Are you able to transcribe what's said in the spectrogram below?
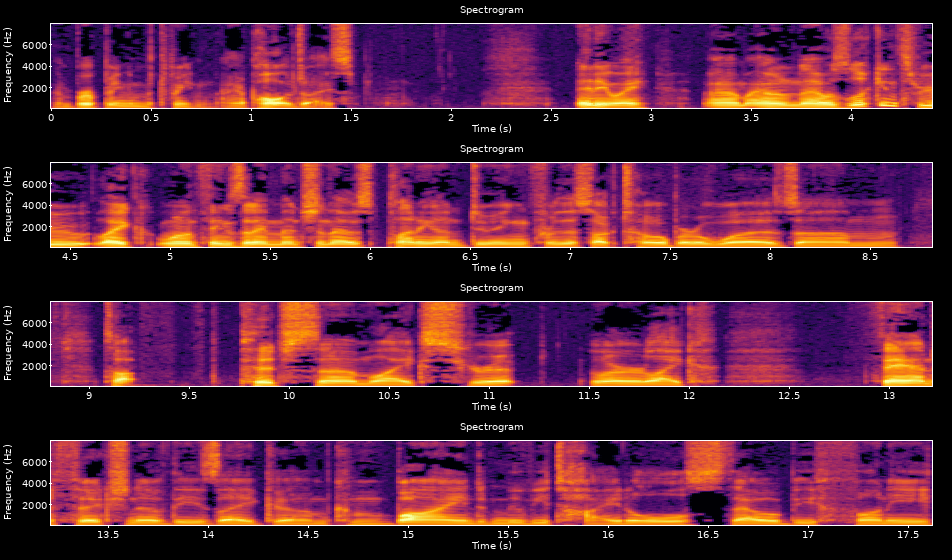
I'm burping in between. I apologize. Anyway, um, and I was looking through like one of the things that I mentioned that I was planning on doing for this October was um, to pitch some like script or like fan fiction of these like um, combined movie titles that would be funny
